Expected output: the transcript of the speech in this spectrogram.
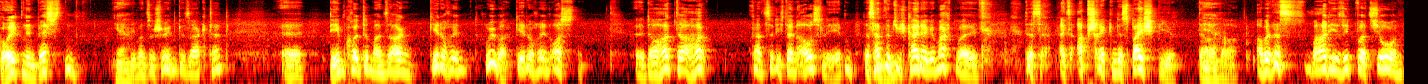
goldenen Westen, ja. wie man so schön gesagt hat, dem konnte man sagen, geh doch in, rüber, geh doch in den Osten. Da, hat, da hat, kannst du dich dann ausleben. Das hat mhm. natürlich keiner gemacht, weil das als abschreckendes Beispiel da ja. war. Aber das war die Situation,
